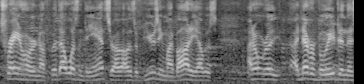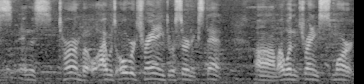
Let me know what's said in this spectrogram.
train hard enough. But that wasn't the answer. I, I was abusing my body. I was. I don't really. I never believed in this in this term, but I was overtraining to a certain extent. Um, I wasn't training smart.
